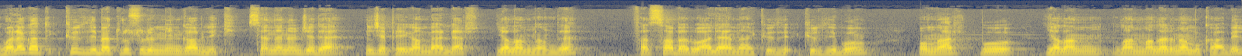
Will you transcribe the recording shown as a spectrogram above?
وَلَقَدْ كُذِّبَتْ رُسُلٌ min gablik Senden önce de nice peygamberler yalanlandı. فَصَبَرُوا عَلَى مَا كُذِّبُوا Onlar bu yalanlanmalarına mukabil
